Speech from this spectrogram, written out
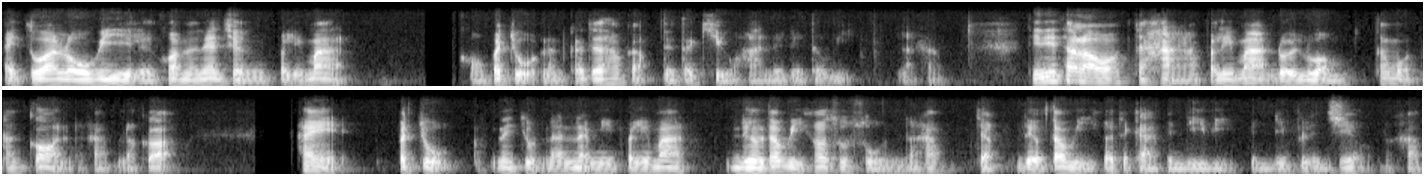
ไอตัวโล v หรือความแน่นเชิงปริมาตรของประจุนั้นก็จะเท่ากับเดลต้า q หารด้วยเดลต้า v นะครับ ทีนี้ถ้าเราจะหาปริมาตรโดยรวมทั้งหมดทั้งก้อนนะครับ แล้วก็ให้ประจุในจุดนั้นนะมีปริมาตรเดลต้า v เข้าสู่ศูนย์นะครับ จากเดลต้า v ก็จะกลายเป็น dv เป็น differential นะครับ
